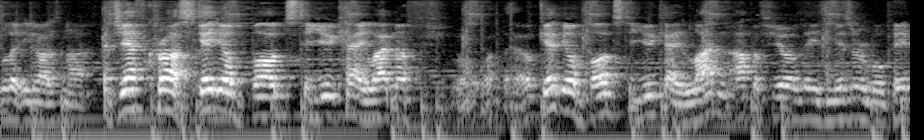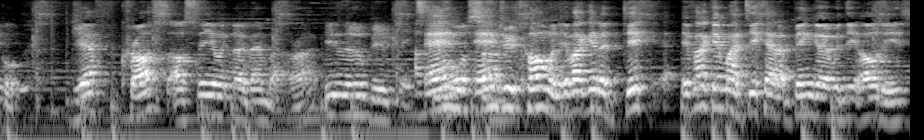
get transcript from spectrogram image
we'll let you guys know. Jeff Cross, get your bods to UK, lighten up. oh, what the hell? Get your bods to UK, lighten up a few of these miserable people. Jeff Cross, I'll see you in November, alright? You little beauty. And Awesome. Andrew Coleman, if I get a dick, if I get my dick out of bingo with the oldies,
